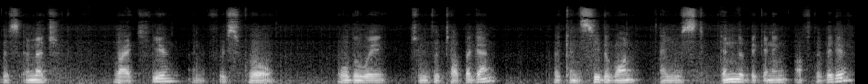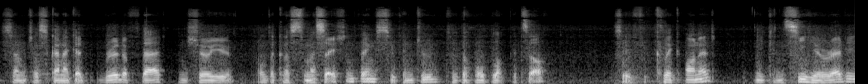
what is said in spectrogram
this image right here. And if we scroll all the way to the top again, we can see the one I used in the beginning of the video. So I'm just gonna get rid of that and show you all the customization things you can do to the whole block itself. So if you click on it, you can see here already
